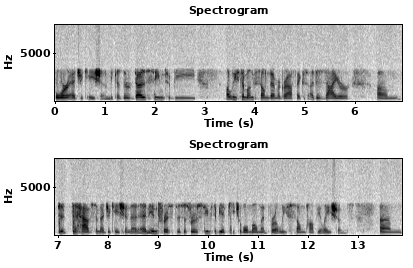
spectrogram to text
for education because there does seem to be, at least among some demographics, a desire um, to, to have some education and, and interest. This is sort of seems to be a teachable moment for at least some populations. Um,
